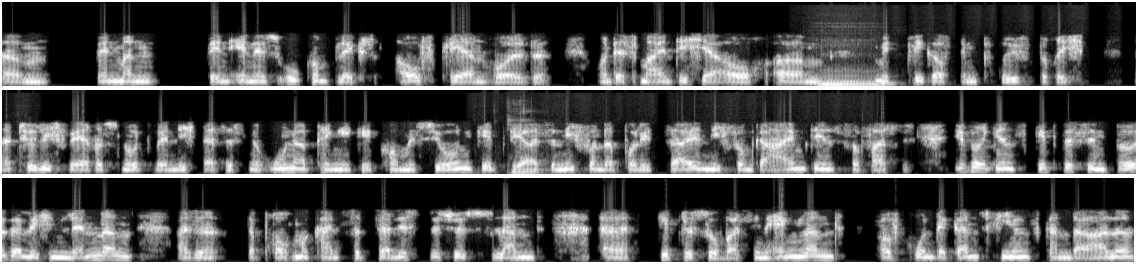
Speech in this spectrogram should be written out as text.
ähm, wenn man den NSU-Komplex aufklären wollte, und das meinte ich ja auch ähm, mhm. mit Blick auf den Prüfbericht, Natürlich wäre es notwendig, dass es eine unabhängige Kommission gibt, die also nicht von der Polizei, nicht vom Geheimdienst verfasst ist. Übrigens gibt es in bürgerlichen Ländern, also da braucht man kein sozialistisches Land, äh, gibt es sowas. In England aufgrund der ganz vielen Skandale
